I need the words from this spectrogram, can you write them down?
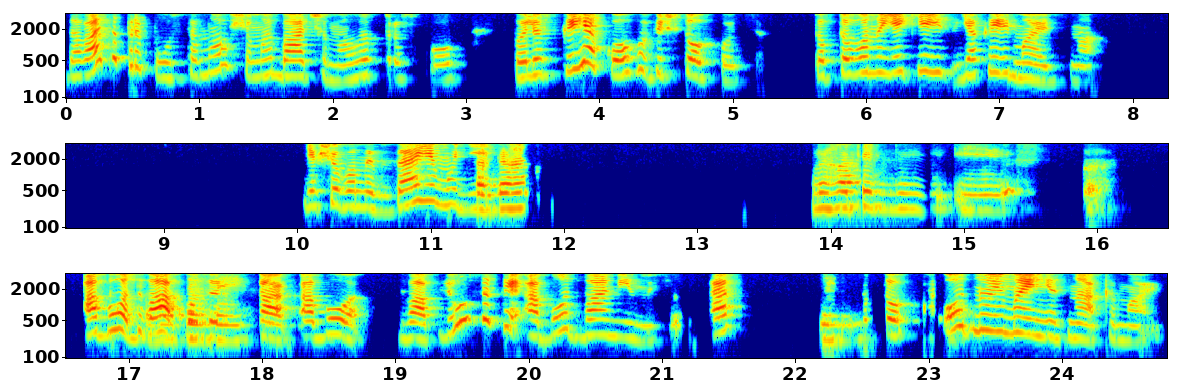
Давайте припустимо, що ми бачимо електроскоп, пелюстки якого відштовхуються. Тобто вони який, який мають знак? Якщо вони взаємодіють. Нега- Негативний і Або два пози... так, або два плюсики, або два мінусики. Так? Тобто одноіменні знаки мають.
